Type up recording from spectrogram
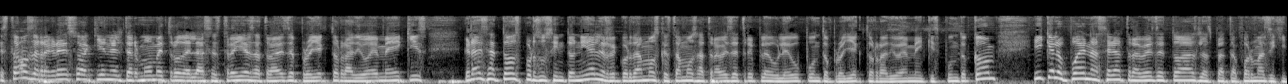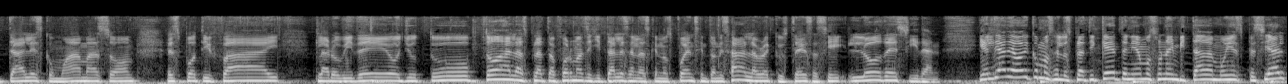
Estamos de regreso aquí en el termómetro de las estrellas a través de Proyecto Radio MX. Gracias a todos por su sintonía. Les recordamos que estamos a través de www.proyectoradiomx.com y que lo pueden hacer a través de todas las plataformas digitales como Amazon, Spotify, Claro Video, YouTube, todas las plataformas digitales en las que nos pueden sintonizar a la hora que ustedes así lo decidan. Y el día de hoy, como se los platiqué, teníamos una invitada muy especial,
